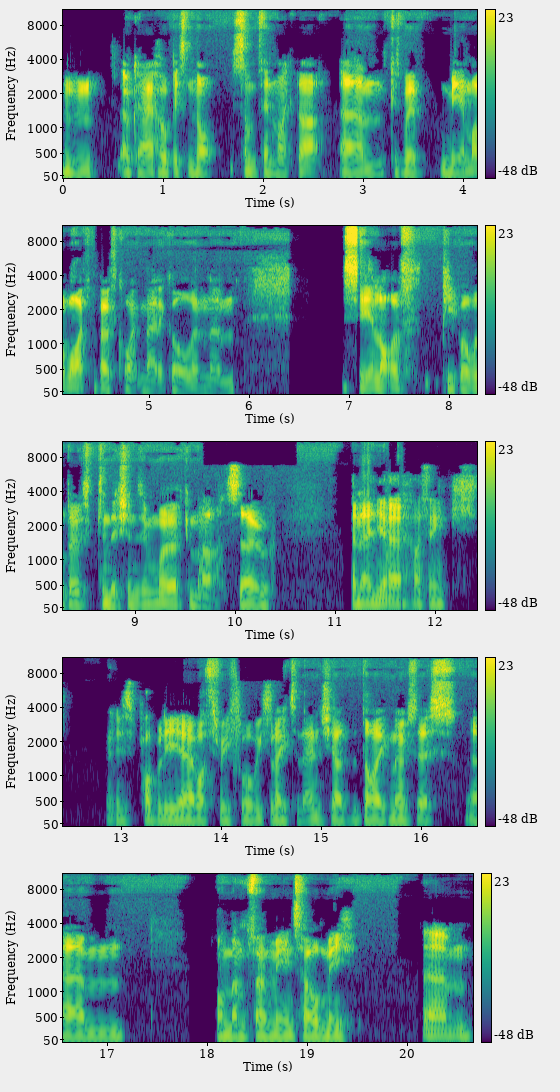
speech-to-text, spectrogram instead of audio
hmm, okay, I hope it's not something like that because um, we're me and my wife are both quite medical and um, see a lot of people with those conditions in work and that. So, and then yeah, I think it was probably yeah, about three four weeks later. Then she had the diagnosis. Um, my mum phoned me and told me um,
